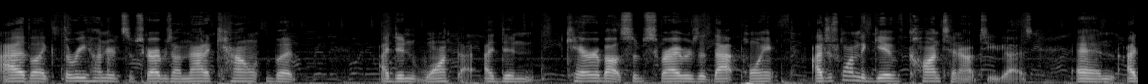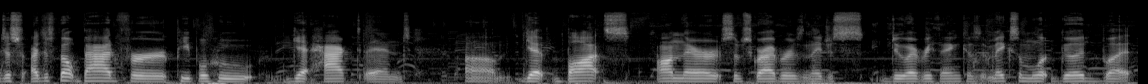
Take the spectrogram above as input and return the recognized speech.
I had like 300 subscribers on that account, but I didn't want that. I didn't care about subscribers at that point. I just wanted to give content out to you guys. And I just I just felt bad for people who get hacked and um, get bots on their subscribers and they just do everything because it makes them look good, but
